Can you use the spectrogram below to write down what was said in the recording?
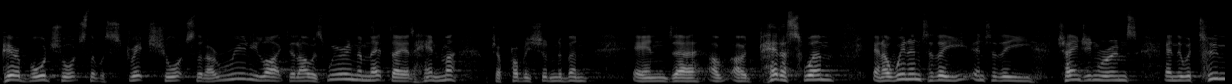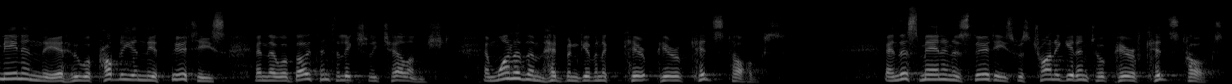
pair of board shorts that were stretch shorts that I really liked, and I was wearing them that day at Hanmer, which I probably shouldn't have been. And uh, I, I had a swim, and I went into the into the changing rooms, and there were two men in there who were probably in their 30s, and they were both intellectually challenged. And one of them had been given a pair of kids' togs. And this man in his 30s was trying to get into a pair of kids' togs.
